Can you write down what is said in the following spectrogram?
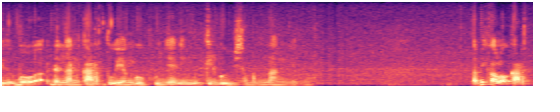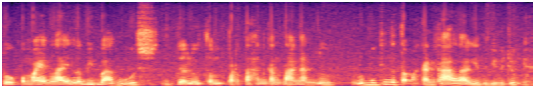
gitu bahwa dengan kartu yang gue punya nih mungkin gue bisa menang gitu. Tapi kalau kartu pemain lain lebih bagus dan lu mempertahankan tangan lu lu mungkin tetap akan kalah gitu di ujungnya.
